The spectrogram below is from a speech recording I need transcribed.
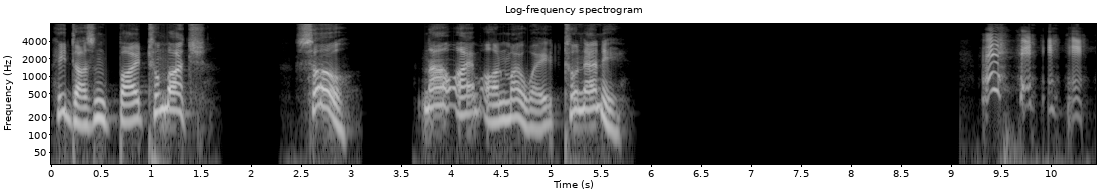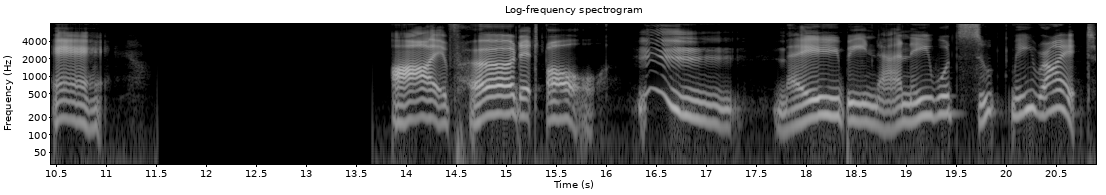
he doesn't buy too much. So, now I'm on my way to Nanny. I've heard it all. Hmm, maybe Nanny would suit me right.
